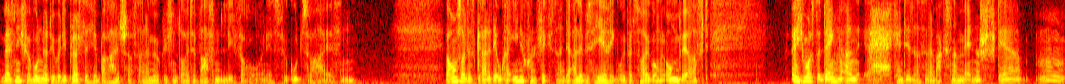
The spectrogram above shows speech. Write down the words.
wer ist nicht verwundert über die plötzliche Bereitschaft aller möglichen Leute, Waffenlieferungen jetzt für gut zu heißen? Warum sollte es gerade der Ukraine-Konflikt sein, der alle bisherigen Überzeugungen umwirft? Ich musste denken an, kennt ihr das, ein erwachsener Mensch, der, hm,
